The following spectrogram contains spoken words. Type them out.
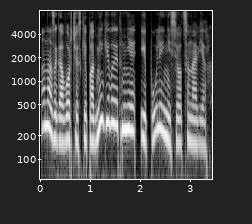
Она заговорчески подмигивает мне и пулей несется наверх.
